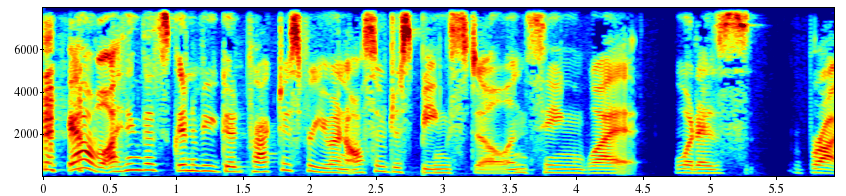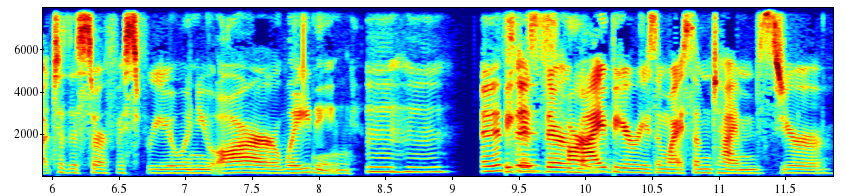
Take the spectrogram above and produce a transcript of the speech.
yeah, well, I think that's going to be good practice for you, and also just being still and seeing what what is brought to the surface for you when you are waiting. Mm-hmm. And it's because there hard. might be a reason why sometimes you're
